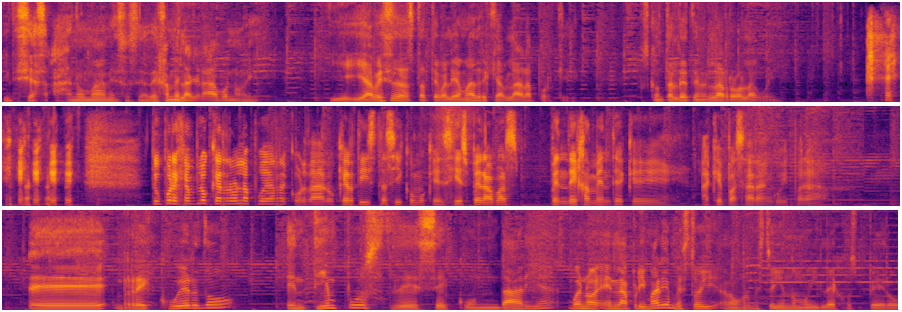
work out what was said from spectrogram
Y decías, ah, no mames, o sea, déjame la grabo, ¿no? Y, y, a veces hasta te valía madre que hablara porque, pues con tal de tener la rola, güey. Tú, por ejemplo, ¿qué rola puedes recordar o qué artista así como que si esperabas pendejamente a que, a que pasaran, güey, para... Eh, recuerdo en tiempos de secundaria, bueno, en la primaria me estoy, a lo mejor me estoy yendo muy lejos, pero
